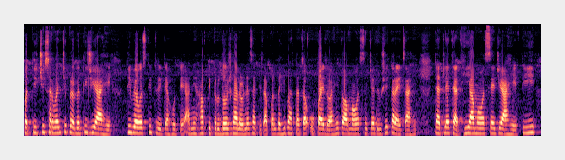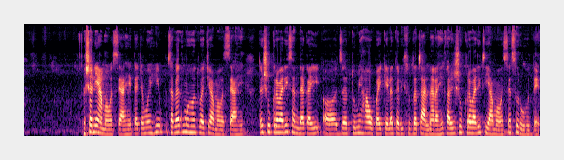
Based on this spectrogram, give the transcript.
पतीची सर्वांची प्रगती जी आहे ती व्यवस्थितरित्या होते आणि हा पितृदोष घालवण्यासाठीच आपण दही भाताचा उपाय जो आहे तो अमावस्येच्या दिवशी करायचा आहे. त्यातल्या त्यात ही अमावस्या जी आहे ती शनी अमावस्या आहे त्याच्यामुळे ही सगळ्यात महत्त्वाची अमावस्या आहे. तर शुक्रवारी संध्याकाळी जर तुम्ही हा उपाय केला तरीसुद्धा चालणार आहे कारण शुक्रवारीच ही अमावस्या सुरू होते.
